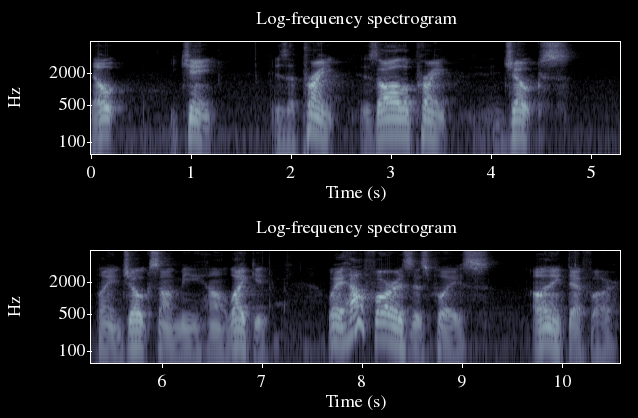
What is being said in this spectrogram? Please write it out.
Nope. You can't. It's a prank. It's all a prank. Jokes. Playing jokes on me. I don't like it. Wait, how far is this place? Oh, it ain't that far.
